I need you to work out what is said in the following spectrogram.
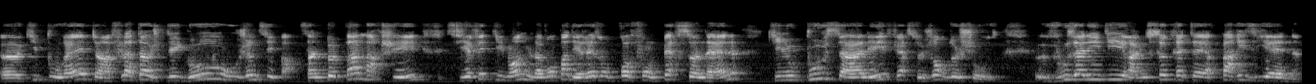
euh, qui pourrait être un flattage d'ego ou je ne sais pas. Ça ne peut pas marcher si effectivement nous n'avons pas des raisons profondes personnelles qui nous poussent à aller faire ce genre de choses. Vous allez dire à une secrétaire parisienne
